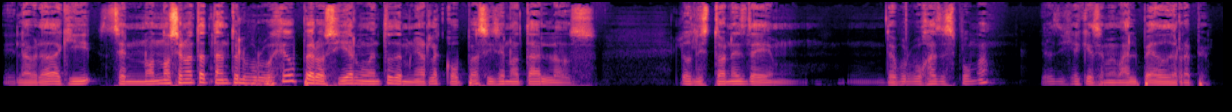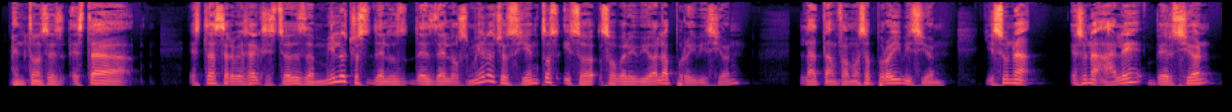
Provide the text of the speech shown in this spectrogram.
La verdad, aquí se, no, no se nota tanto el burbujeo, pero sí al momento de menear la copa sí se nota los, los listones de, de burbujas de espuma. Ya les dije que se me va el pedo de repe. Entonces, esta, esta cerveza existió desde, 1800, de los, desde los 1800 y so, sobrevivió a la prohibición, la tan famosa prohibición. Y es una, es una Ale versión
